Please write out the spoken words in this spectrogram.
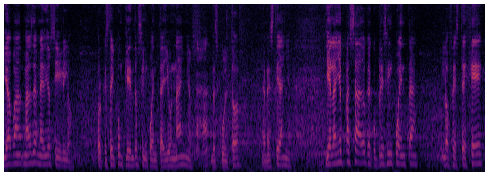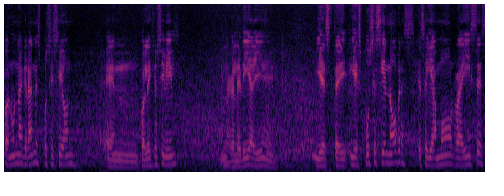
ya va más de medio siglo, porque estoy cumpliendo 51 años Ajá. de escultor en este año. Y el año pasado, que cumplí 50, lo festejé con una gran exposición en Colegio Civil, en la galería ahí, y, este, y expuse 100 obras que se llamó Raíces,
